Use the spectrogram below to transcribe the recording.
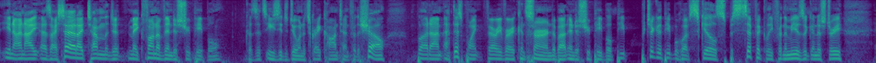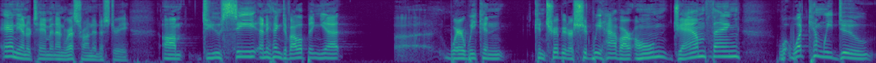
you know, and I, as I said, I tend to make fun of industry people because it's easy to do and it's great content for the show. But I'm at this point very, very concerned about industry people, pe- particularly people who have skills specifically for the music industry and the entertainment and restaurant industry. Um, do you see anything developing yet uh, where we can contribute, or should we have our own jam thing? What, what can we do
